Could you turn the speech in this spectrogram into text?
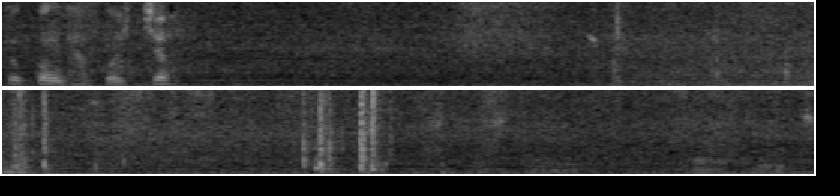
뚜껑 닫고 있죠? 자 이렇게.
